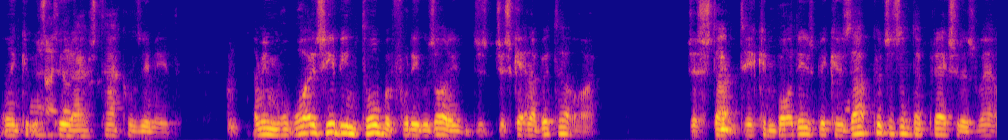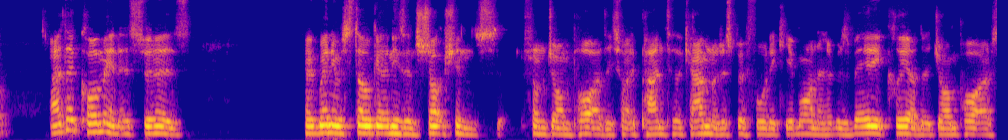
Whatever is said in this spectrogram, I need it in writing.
I think it was two rash tackles he made. I mean, what has he been told before he goes on? Just just getting about it, or just start taking bodies because that puts us under pressure as well. I did comment as soon as when he was still getting his instructions from John Potter, they sort of panned to the camera just before he came on, and it was very clear that John Potter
